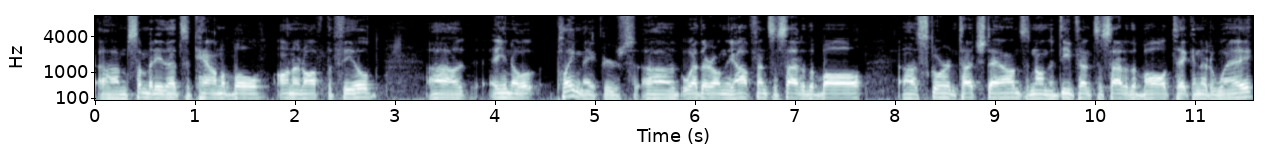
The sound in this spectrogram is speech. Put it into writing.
Um, somebody that's accountable on and off the field. Uh, you know, playmakers, uh, whether on the offensive side of the ball, uh, scoring touchdowns, and on the defensive side of the ball, taking it away.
